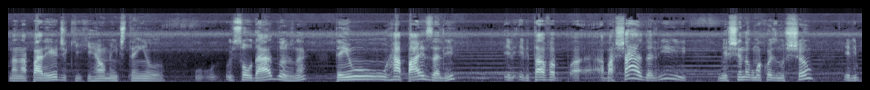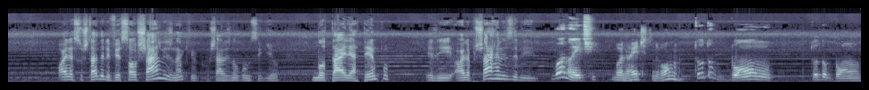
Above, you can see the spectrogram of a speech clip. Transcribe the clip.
na, na parede que, que realmente tem o- o- os soldados, né? Tem um rapaz ali. Ele, ele tava abaixado ali, mexendo alguma coisa no chão. Ele olha assustado, ele vê só o Charles, né? Que o Charles não conseguiu notar ele a tempo. Ele olha pro Charles, ele. Boa noite. Boa noite, tudo bom? Tudo bom, tudo bom.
